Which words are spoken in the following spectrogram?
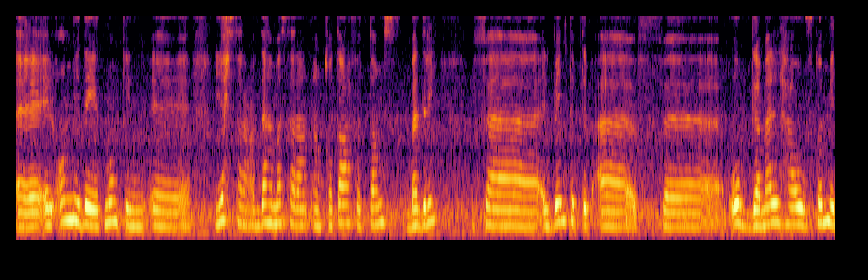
آه الأم ديت ممكن آه يحصل عندها مثلا انقطاع في الطمس بدري فالبنت بتبقى في قوب جمالها وفي قمة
